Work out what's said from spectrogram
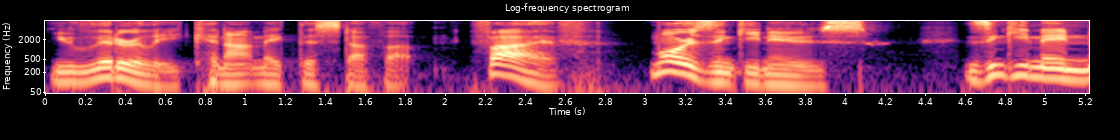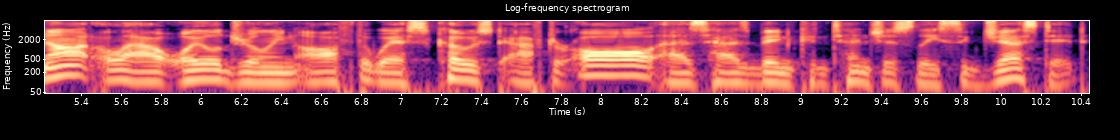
You literally cannot make this stuff up. 5. More Zinke news. Zinke may not allow oil drilling off the west coast after all, as has been contentiously suggested.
